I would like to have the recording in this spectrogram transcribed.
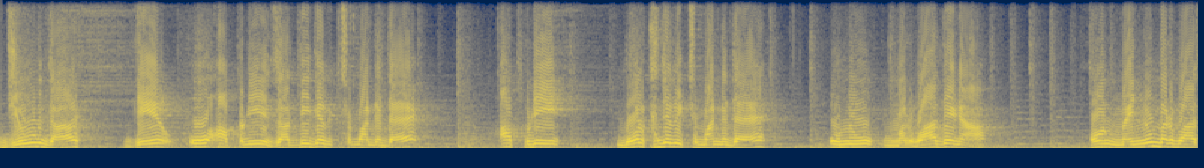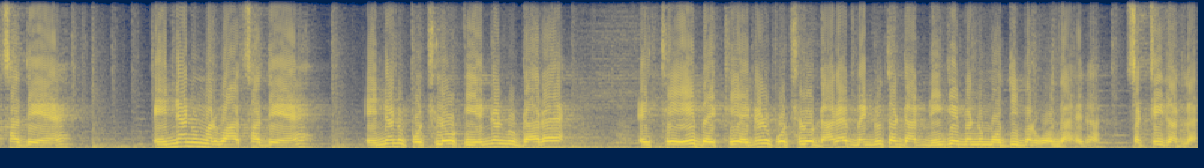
ਜਿਉਣ ਦਾ ਜੇ ਉਹ ਆਪਣੀ ਆਜ਼ਾਦੀ ਦੇ ਵਿੱਚ ਮੰਨਦਾ ਹੈ, ਆਪਣੇ ਮੁਲਕ ਦੇ ਵਿੱਚ ਮੰਨਦਾ ਹੈ, ਉਹਨੂੰ ਮਰਵਾ ਦੇਣਾ। ਹੁਣ ਮੈਨੂੰ ਮਰਵਾ ਸਕਦੇ ਹੈ, ਇਹਨਾਂ ਨੂੰ ਮਰਵਾ ਸਕਦੇ ਹੈ, ਇਹਨਾਂ ਨੂੰ ਪੁੱਛ ਲਓ ਕਿ ਇਹਨਾਂ ਨੂੰ ਡਰ ਹੈ। ਇੱਥੇ ਇਹ ਬੈਠੇ ਇਹਨਾਂ ਨੂੰ ਪੁੱਛ ਲਓ, ਡਰ ਹੈ? ਮੈਨੂੰ ਤਾਂ ਡਰ ਨਹੀਂ ਜੇ ਮੈਨੂੰ ਮੋਦੀ ਮਰਵਾਉਂਦਾ ਹੈਗਾ। ਸੱਚੀ ਗੱਲ ਹੈ।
